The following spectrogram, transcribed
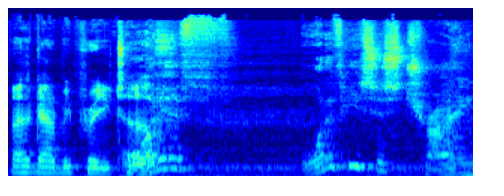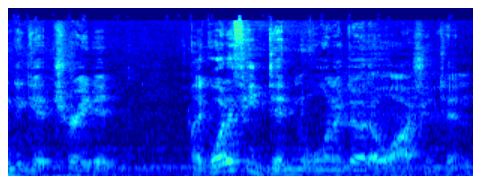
that's got to be pretty tough. What if, what if he's just trying to get traded? Like, what if he didn't want to go to Washington?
